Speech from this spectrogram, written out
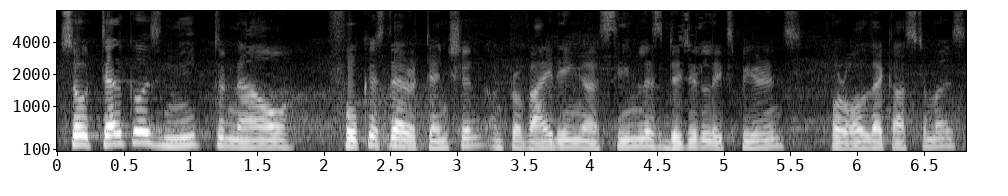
So telcos need to now focus their attention on providing a seamless digital experience for all their customers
